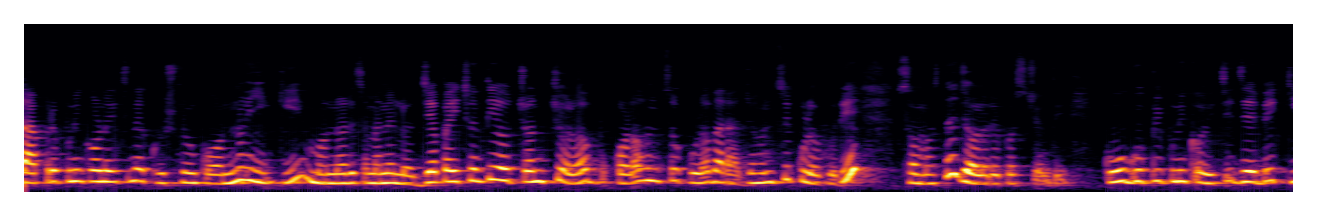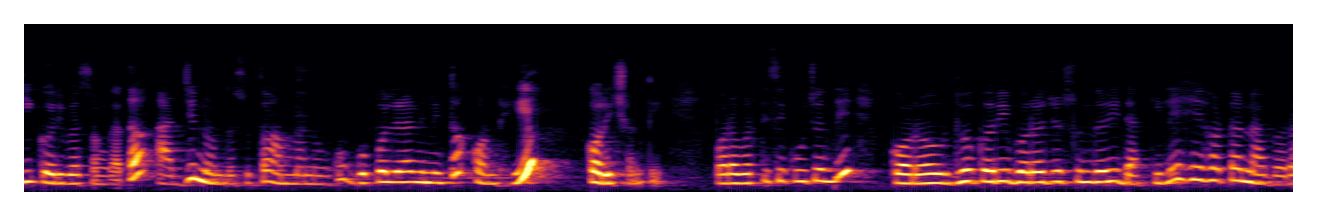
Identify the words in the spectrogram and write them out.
ତାପରେ ପୁଣି କ'ଣ ହେଇଛି ନା କୃଷ୍ଣଙ୍କୁ ଅନଇକି ମନରେ ସେମାନେ ଲଜ୍ଜା ପାଇଛନ୍ତି ଆଉ ଚଞ୍ଚଳ କଳହଂସ କୂଳ ବା ରାଜହଂସୀ କୂଳ ପରି ସମସ୍ତେ ଜଳରେ ପଶିଛନ୍ତି। କୋଉ ଗୋପୀ ପୁଣି କହିଛି ଯେ ଏବେ କି କରିବା ସଂଘାତ ଆଜି ନନ୍ଦସୁତ ଆମମାନଙ୍କୁ ଗୋପଲୀଳା ନିମିତ୍ତ କଣ୍ଢେଇ କରିଛନ୍ତି। ପରବର୍ତ୍ତୀ ସେ କହୁଛନ୍ତି କର ଉର୍ଦ୍ଧ୍ୱ କରି ବରଜ ସୁନ୍ଦରୀ ଡାକିଲେ ହେ ହଟ ନାଗର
